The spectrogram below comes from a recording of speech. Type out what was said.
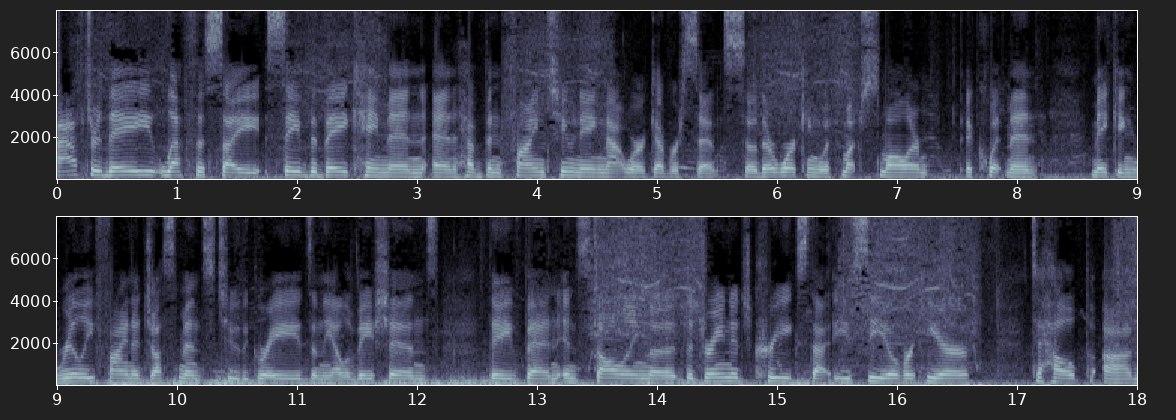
after they left the site, Save the Bay came in and have been fine tuning that work ever since. So they're working with much smaller equipment, making really fine adjustments to the grades and the elevations. They've been installing the, the drainage creeks that you see over here to help um,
